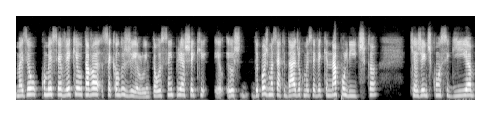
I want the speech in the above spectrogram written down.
Mas eu comecei a ver que eu estava secando gelo, então eu sempre achei que eu eu depois de uma certa idade eu comecei a ver que na política, que a gente conseguia,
